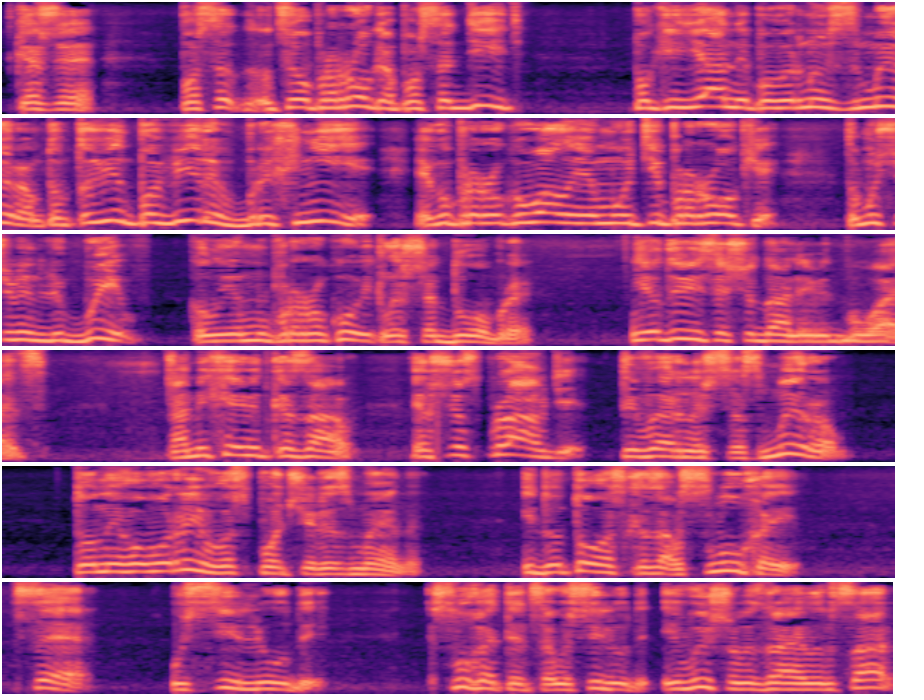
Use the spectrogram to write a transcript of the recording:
каже, посад... цього пророка посадіть, поки я не повернусь з миром. Тобто він повірив брехні, яку пророкували йому ті пророки, тому що він любив, коли йому пророкують лише добре. І дивіться, що далі відбувається. А Міхей відказав: якщо справді ти вернешся з миром, то не говорив Господь через мене. І до того сказав: Слухай, це усі люди. Слухайте це усі люди. І вийшов Ізраїлев цар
